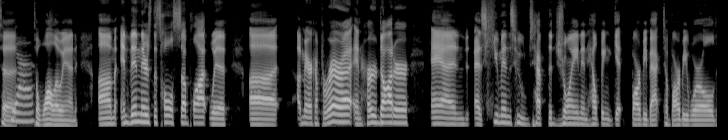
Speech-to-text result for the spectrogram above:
to yeah. to wallow in. Um and then there's this whole subplot with uh America Ferrera and her daughter and as humans who have to join in helping get Barbie back to Barbie world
